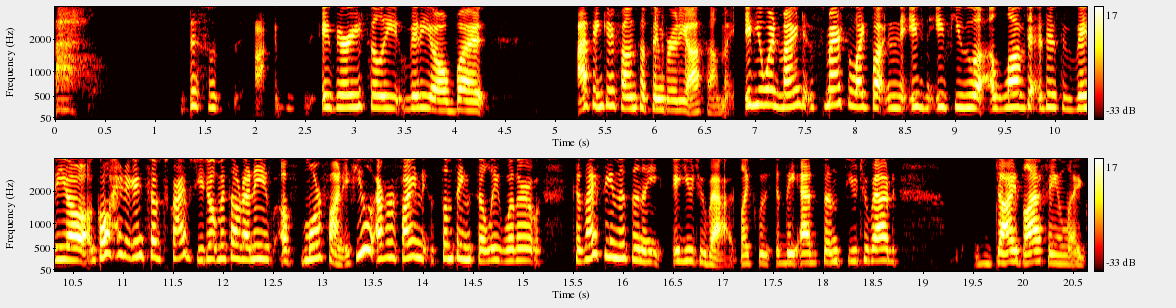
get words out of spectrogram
Ah, this was a very silly video, but I think I found something pretty awesome. If you wouldn't mind, smash the like button. If, if you loved this video, go ahead and subscribe so you don't miss out on any of more fun. If you ever find something silly, whether, because I seen this in a, a YouTube ad, like the AdSense YouTube ad, died laughing like,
